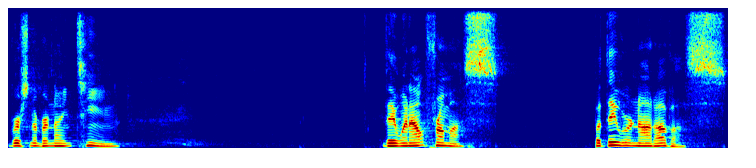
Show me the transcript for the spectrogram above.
verse number 19 They went out from us, but they were not of us.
